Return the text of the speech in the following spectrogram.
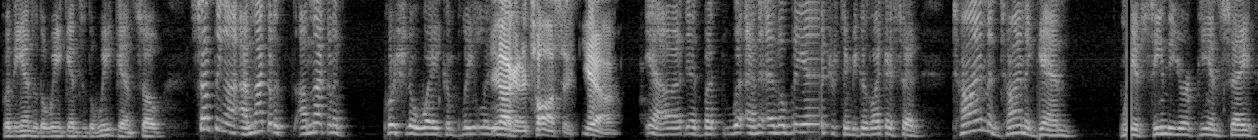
for the end of the week into the weekend. So something I, am not going to I'm not going to push it away completely. You're not going to toss it. Yeah. Yeah, but and, and it'll be interesting because, like I said, time and time again, we have seen the Europeans say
